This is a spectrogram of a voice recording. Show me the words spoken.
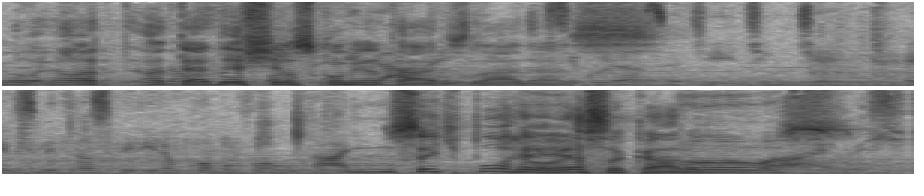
Eu, eu até deixei os comentários lá das. segurança de Jinjay. Eles me transferiram como voluntário. Não sei que porra é essa, cara. Boa, Uns- Irish.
